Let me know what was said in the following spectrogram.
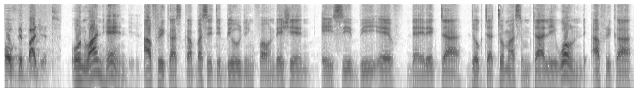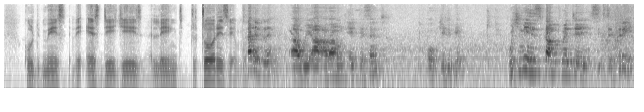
of the budget. On one hand, Africa's Capacity Building Foundation, ACBF Director Dr. Thomas Munthali warned Africa could miss the SDGs linked to tourism. Currently, uh, we are around 8% of GDP, which means come 2063,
